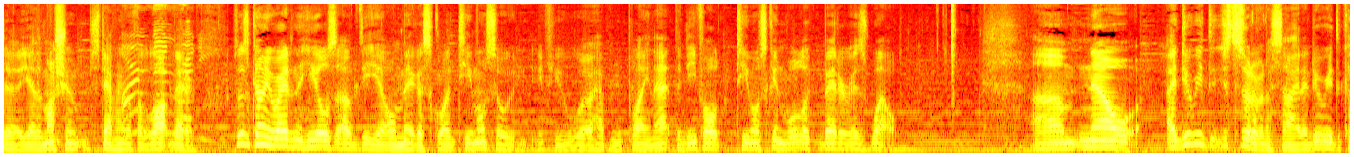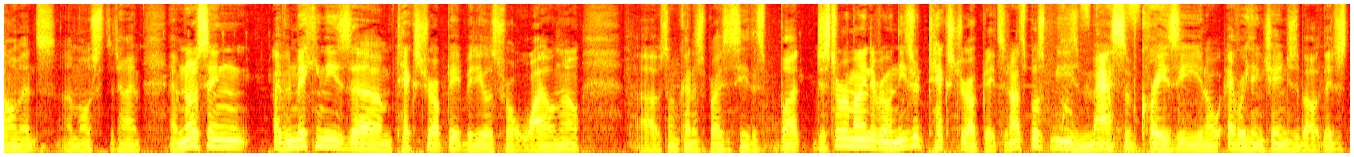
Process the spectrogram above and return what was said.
uh, yeah, the mushrooms definitely look a lot better. So this is coming right in the heels of the uh, Omega Squad Teemo, so if you uh, happen to be playing that, the default Teemo skin will look better as well. Um, now, I do read, the, just sort of an aside, I do read the comments uh, most of the time. I'm noticing I've been making these um, texture update videos for a while now, uh, so I'm kind of surprised to see this. But just to remind everyone, these are texture updates. They're not supposed to be these massive, crazy, you know, everything changes about. They just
